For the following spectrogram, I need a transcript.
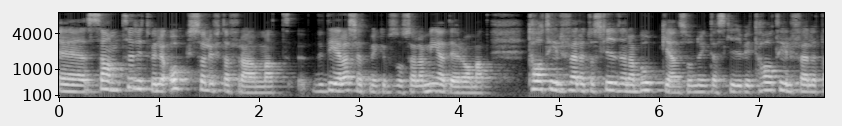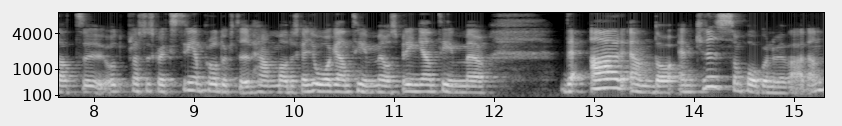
Eh, samtidigt vill jag också lyfta fram att det delas rätt mycket på sociala medier om att ta tillfället och skriv den här boken som du inte har skrivit. Ta tillfället att eh, och plötsligt ska vara extremt produktiv hemma och du ska yoga en timme och springa en timme. Det är ändå en kris som pågår nu i världen.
